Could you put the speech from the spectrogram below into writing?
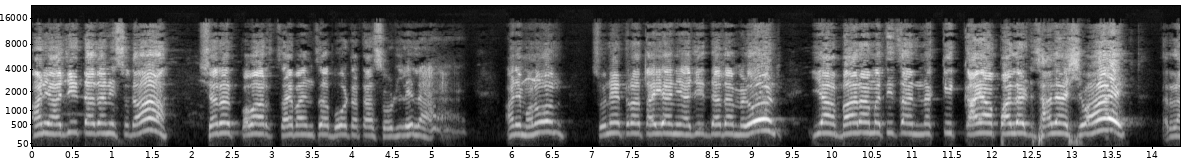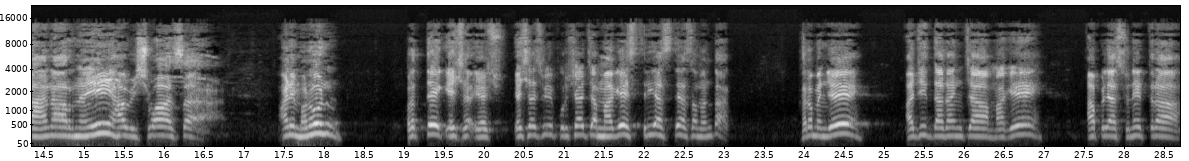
आणि अजितदादांनी सुद्धा शरद पवार साहेबांचं बोट आता सोडलेलं आहे. आणि म्हणून सुनेत्राताई आणि अजितदादा मिळून या बारामतीचा नक्की काया पालट झाल्याशिवाय राहणार नाही हा विश्वास. आहे आणि म्हणून प्रत्येक यश यशस्वी पुरुषाच्या मागे स्त्री असते असं म्हणतात. खरं म्हणजे अजितदादांच्या मागे आपल्या सुनेत्रा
